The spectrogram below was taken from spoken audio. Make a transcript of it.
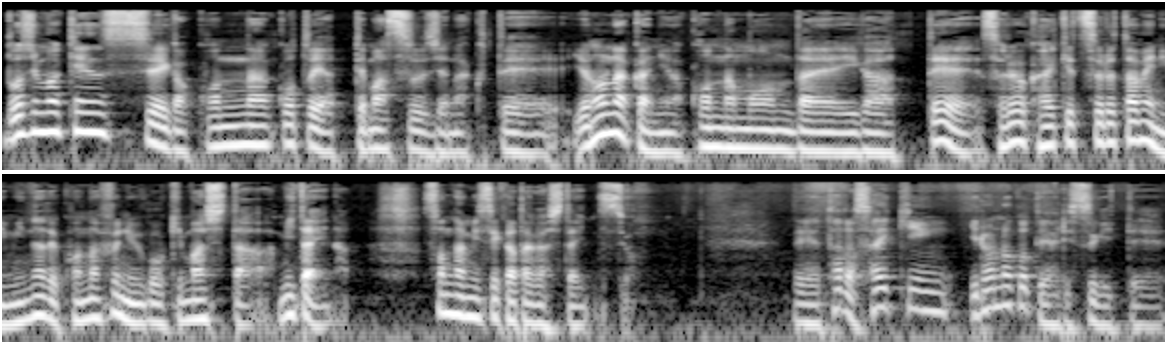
堂島健生がこんなことやってますじゃなくて世の中にはこんな問題があってそれを解決するためにみんなでこんな風に動きましたみたいなそんな見せ方がしたいんですよ。でただ最近いろんなことやりすぎて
